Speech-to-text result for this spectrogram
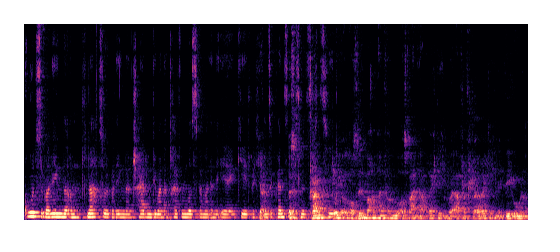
gut zu überlegende und nachzuüberlegende Entscheidung, die man dann treffen muss, wenn man in eine Ehe geht, welche ja, Konsequenzen das mit sich zieht. Es kann durchaus auch Sinn machen, einfach nur aus rein erbrechtlichen oder erbschaftssteuerrechtlichen Erwägungen,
